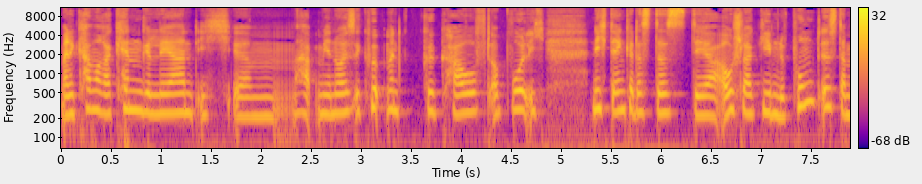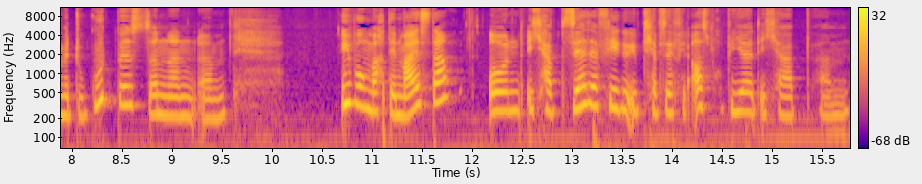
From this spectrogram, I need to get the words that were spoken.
meine Kamera kennengelernt. Ich ähm, habe mir neues Equipment gekauft, obwohl ich nicht denke, dass das der ausschlaggebende Punkt ist, damit du gut bist, sondern ähm, Übung macht den Meister. Und ich habe sehr, sehr viel geübt. Ich habe sehr viel ausprobiert. Ich habe ähm,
